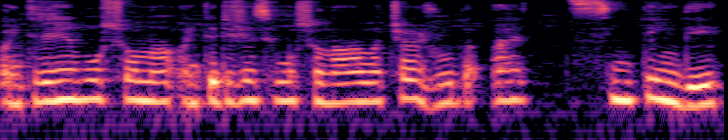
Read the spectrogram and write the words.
a inteligência emocional, a inteligência emocional ela te ajuda a se entender,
